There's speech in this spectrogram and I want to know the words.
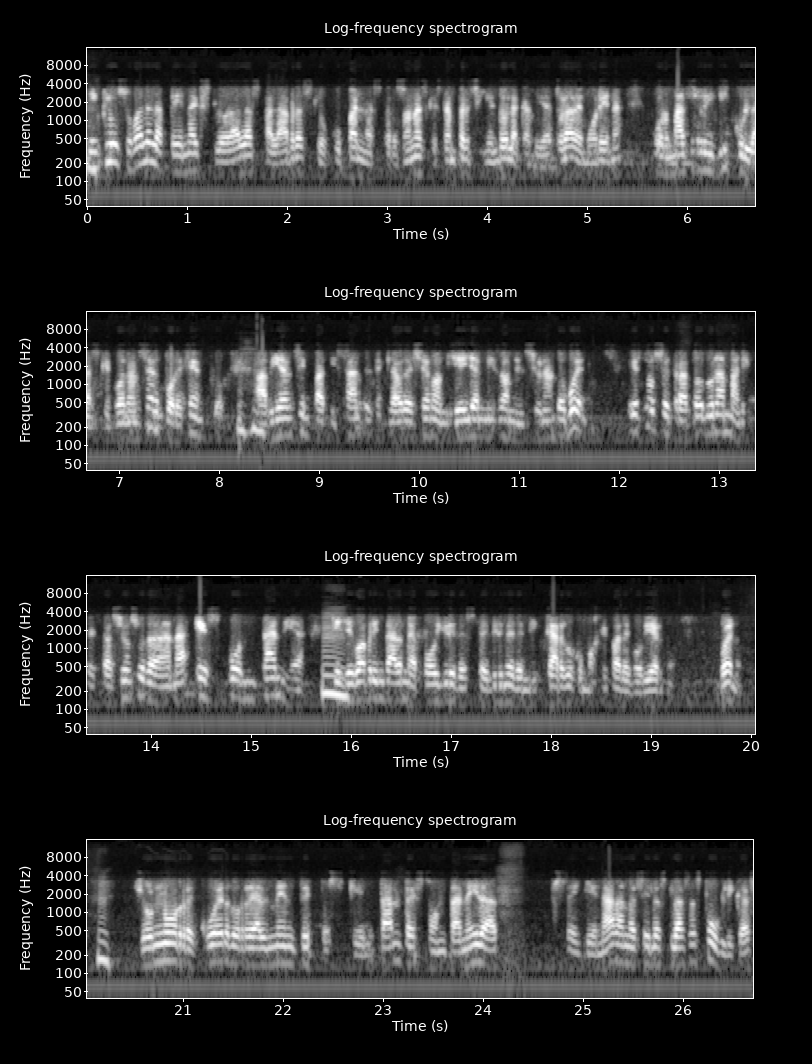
Incluso vale la pena explorar las palabras que ocupan las personas que están persiguiendo la candidatura de Morena, por más ridículas que puedan ser. Por ejemplo, habían simpatizantes de Claudia Sheinbaum y ella misma mencionando, bueno, esto se trató de una manifestación ciudadana espontánea que llegó a brindarme apoyo y despedirme de mi cargo como jefa de gobierno. Bueno, yo no recuerdo realmente pues que en tanta espontaneidad se llenaran así las plazas públicas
